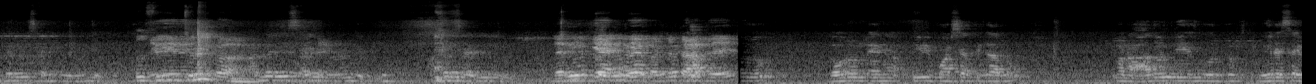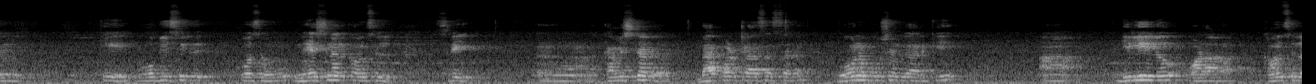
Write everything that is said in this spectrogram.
అందరూ చెప్పు. కొంచెం కూర్చొని అందరూ. గౌరవులైన పివి గారు మన ఆదోన్ నియోజకవర్గం వీరశైవులకి ఓబీసీ కోసము national council Shri commissioner backward classes Bhuvanbhushan గారికి ఆ, ఢిల్లీలో వాళ్ళ కౌన్సిల్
